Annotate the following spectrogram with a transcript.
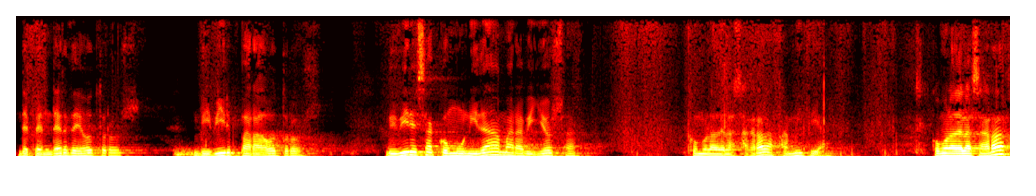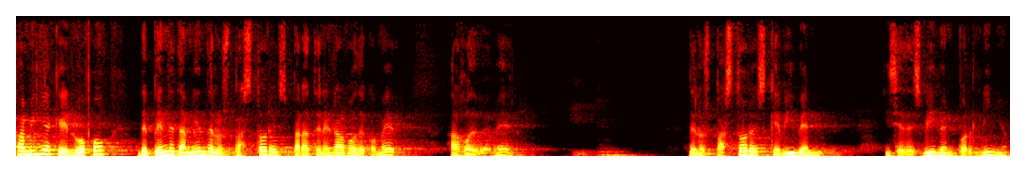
depender de otros, vivir para otros, vivir esa comunidad maravillosa como la de la Sagrada Familia, como la de la Sagrada Familia que luego depende también de los pastores para tener algo de comer, algo de beber, de los pastores que viven y se desviven por el niño.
